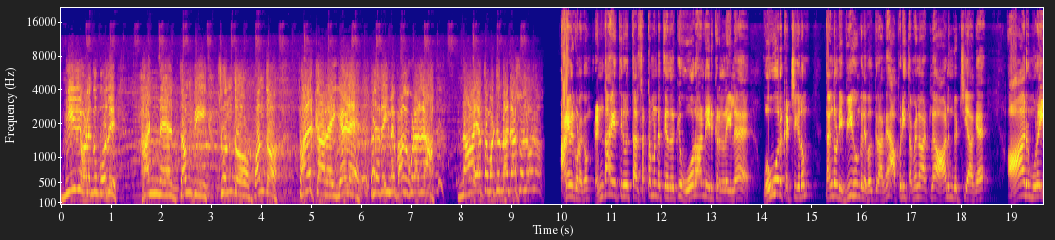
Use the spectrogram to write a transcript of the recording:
நீதி வழங்கும் போது அண்ணன் தம்பி சொந்தம் பந்தம் பணக்கார ஏழை எதையுமே பார்க்க கூடாதுடா நாயத்தை மட்டும் தான் சொல்லணும். அனைவருக்கும் வணக்கம். ரெண்டாயிரத்தி இருபத்தி ஆறு சட்டமன்ற தேர்தலுக்கு ஓராண்டு இருக்கிற நிலையில ஒவ்வொரு கட்சிகளும் தங்களுடைய வியூகங்களை வகுக்கிறாங்க. அப்படி தமிழ்நாட்டில் ஆளுங்கட்சியாக ஆறு முறை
